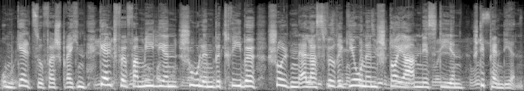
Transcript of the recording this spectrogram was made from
um Geld zu versprechen. Geld für Familien, Schulen, Betriebe, Schuldenerlass für Regionen, Steueramnestien, Stipendien.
